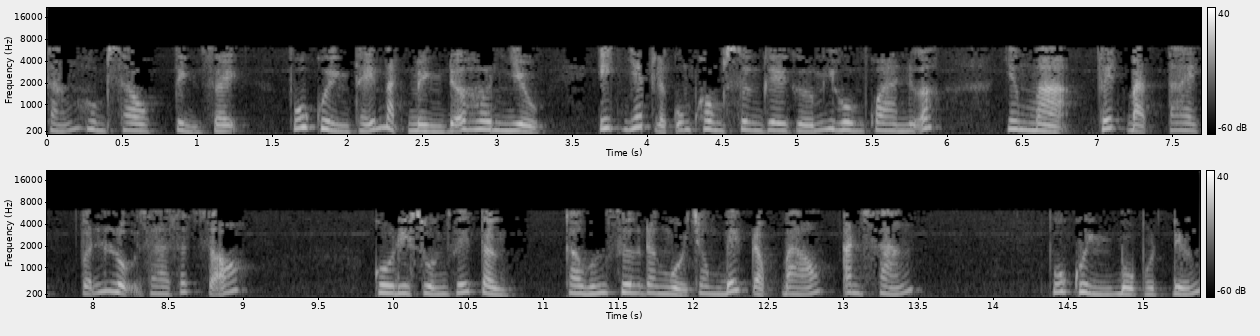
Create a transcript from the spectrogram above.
Sáng hôm sau, tỉnh dậy, Vũ Quỳnh thấy mặt mình đỡ hơn nhiều, ít nhất là cũng không sưng ghê gớm như hôm qua nữa, nhưng mà vết bạt tay vẫn lộ ra rất rõ. Cô đi xuống dưới tầng, Cao Hướng Dương đang ngồi trong bếp đọc báo, ăn sáng. Vũ Quỳnh bột một tiếng,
